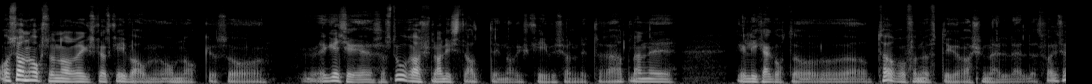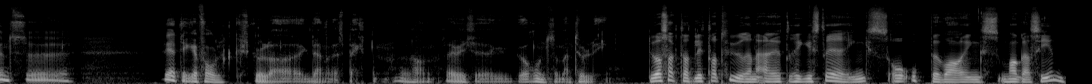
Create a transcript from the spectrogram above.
Og sånn også når jeg skal skrive om, om noe, så Jeg er ikke så stor rasjonalist alltid når jeg skriver skjønnlitterært, men jeg, jeg liker godt å være tørr og fornuftig og rasjonell ellers. For jeg syns uh, vet ikke folk skylder ha den respekten. Så jeg vil ikke gå rundt som en tulling. Du har sagt at litteraturen er et registrerings- og oppbevaringsmagasin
